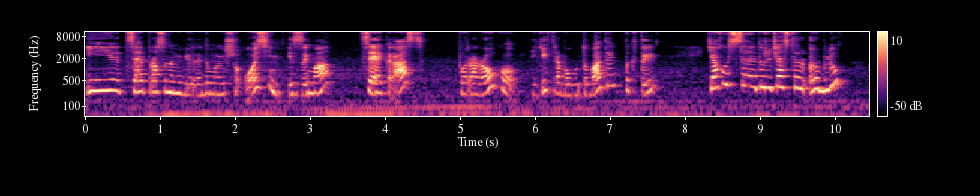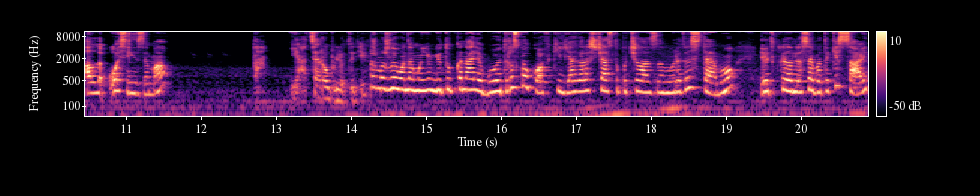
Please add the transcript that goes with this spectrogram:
І це просто неймовірно. Думаю, що осінь і зима це якраз пора року, яких треба готувати, пекти. Я хоч це дуже часто роблю, але осінь і зима я це роблю тоді. Тож, можливо, на моєму youtube каналі будуть розпаковки. Я зараз часто почала замовляти з тему. Я відкрила для себе такий сайт,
